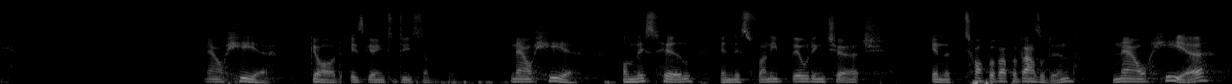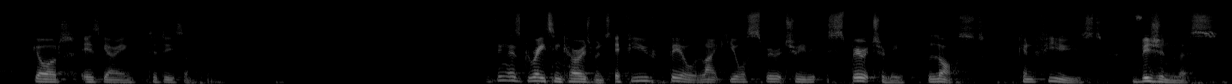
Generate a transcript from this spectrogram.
Now, here, God is going to do something. Now, here, on this hill, in this funny building church, in the top of Upper Basildon, now here, God is going to do something. I think there's great encouragement if you feel like you're spiritually, spiritually lost, confused, visionless.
